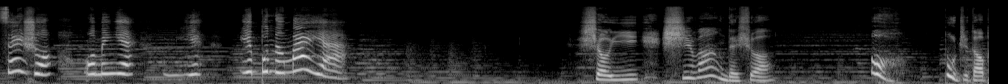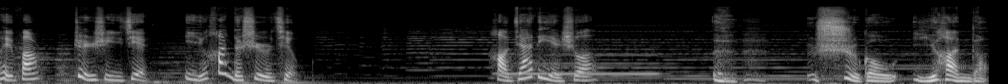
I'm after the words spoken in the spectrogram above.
再说我们也也也不能卖呀。”兽医失望地说：“哦，不知道配方。”真是一件遗憾的事情。好家的也说：“呃，是够遗憾的。”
